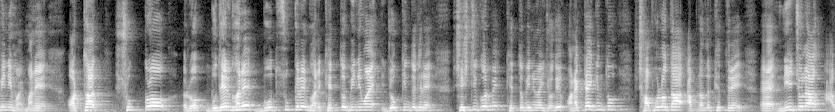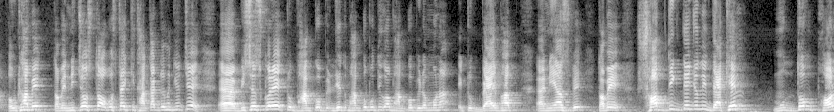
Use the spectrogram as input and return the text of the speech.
বিনিময়। মানে অর্থাৎ শুক্র বুধের ঘরে, বুধ শুক্রের ঘরে ক্ষেত্র বিনিময় যোগ কিন্তু এখানে সৃষ্টি করবে। ক্ষেত্র বিনিময় যোগে অনেকটাই কিন্তু সফলতা আপনাদের ক্ষেত্রে নিয়ে চলে উঠাবে। তবে নিচস্থ অবস্থায় কি থাকার জন্য কি হচ্ছে? বিশেষ করে একটু ভাগ্য, যেহেতু ভাগ্যপতিক ভাগ্য বিড়ম্বনা, একটু ব্যয়ভাব নিয়ে আসবে। তবে সব দিক দিয়ে যদি দেখেন, মধ্যম ফল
